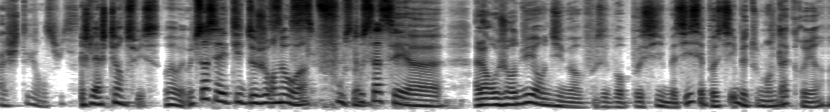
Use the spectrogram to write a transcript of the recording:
acheté en Suisse. Je l'ai acheté en Suisse. Mais tout ça, c'est les titres de journaux. C'est hein. fou ça. Tout ça, c'est. Alors aujourd'hui, on dit, mais c'est pas possible. Mais si, c'est possible et tout le monde l'a cru. Hein.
